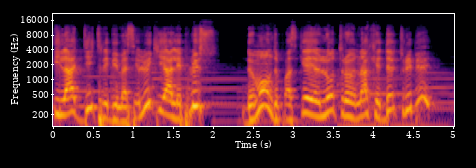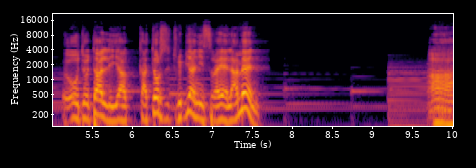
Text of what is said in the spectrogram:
il a dix tribus, mais c'est lui qui a les plus de monde parce que l'autre n'a que deux tribus. Au total, il y a 14 tribus en Israël. Amen. Ah,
